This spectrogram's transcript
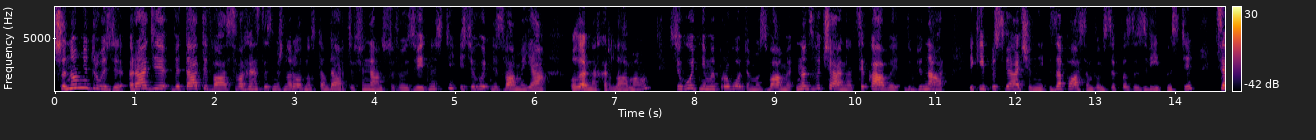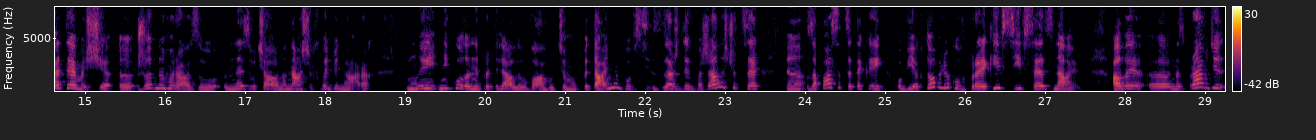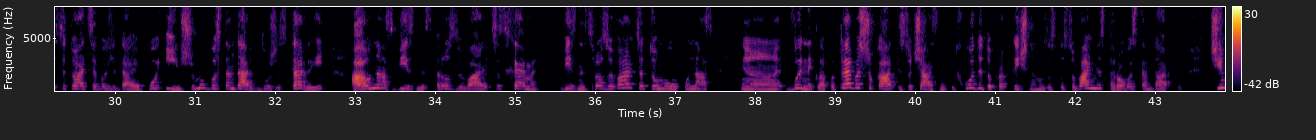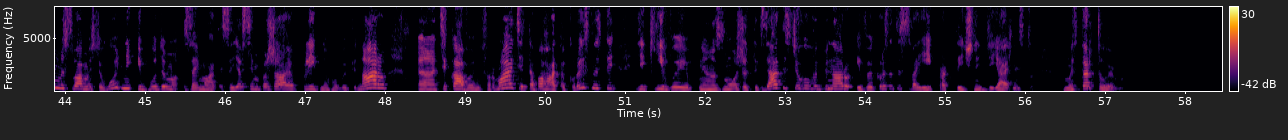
Шановні друзі, раді вітати вас в Агентстві з міжнародних стандартів фінансової звітності. І сьогодні з вами я, Олена Харламова. Сьогодні ми проводимо з вами надзвичайно цікавий вебінар, який присвячений запасам в МСФЗ звітності. Ця тема ще е, жодного разу не звучала на наших вебінарах. Ми ніколи не приділяли увагу цьому питанню, бо всі завжди вважали, що це е, запаси це такий об'єкт обліку, про який всі все знають. Але е, насправді ситуація виглядає по-іншому, бо стандарт дуже старий. А у нас бізнес розвивається, схеми бізнес розвиваються, тому у нас виникла потреба шукати сучасні підходи до практичного застосування старого стандарту. Чим ми з вами сьогодні і будемо займатися. Я всім бажаю плідного вебінару, е, цікавої інформації та багато корисностей, які ви е, зможете взяти з цього вебінару і використати в своїй практичній діяльності. Ми стартуємо.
